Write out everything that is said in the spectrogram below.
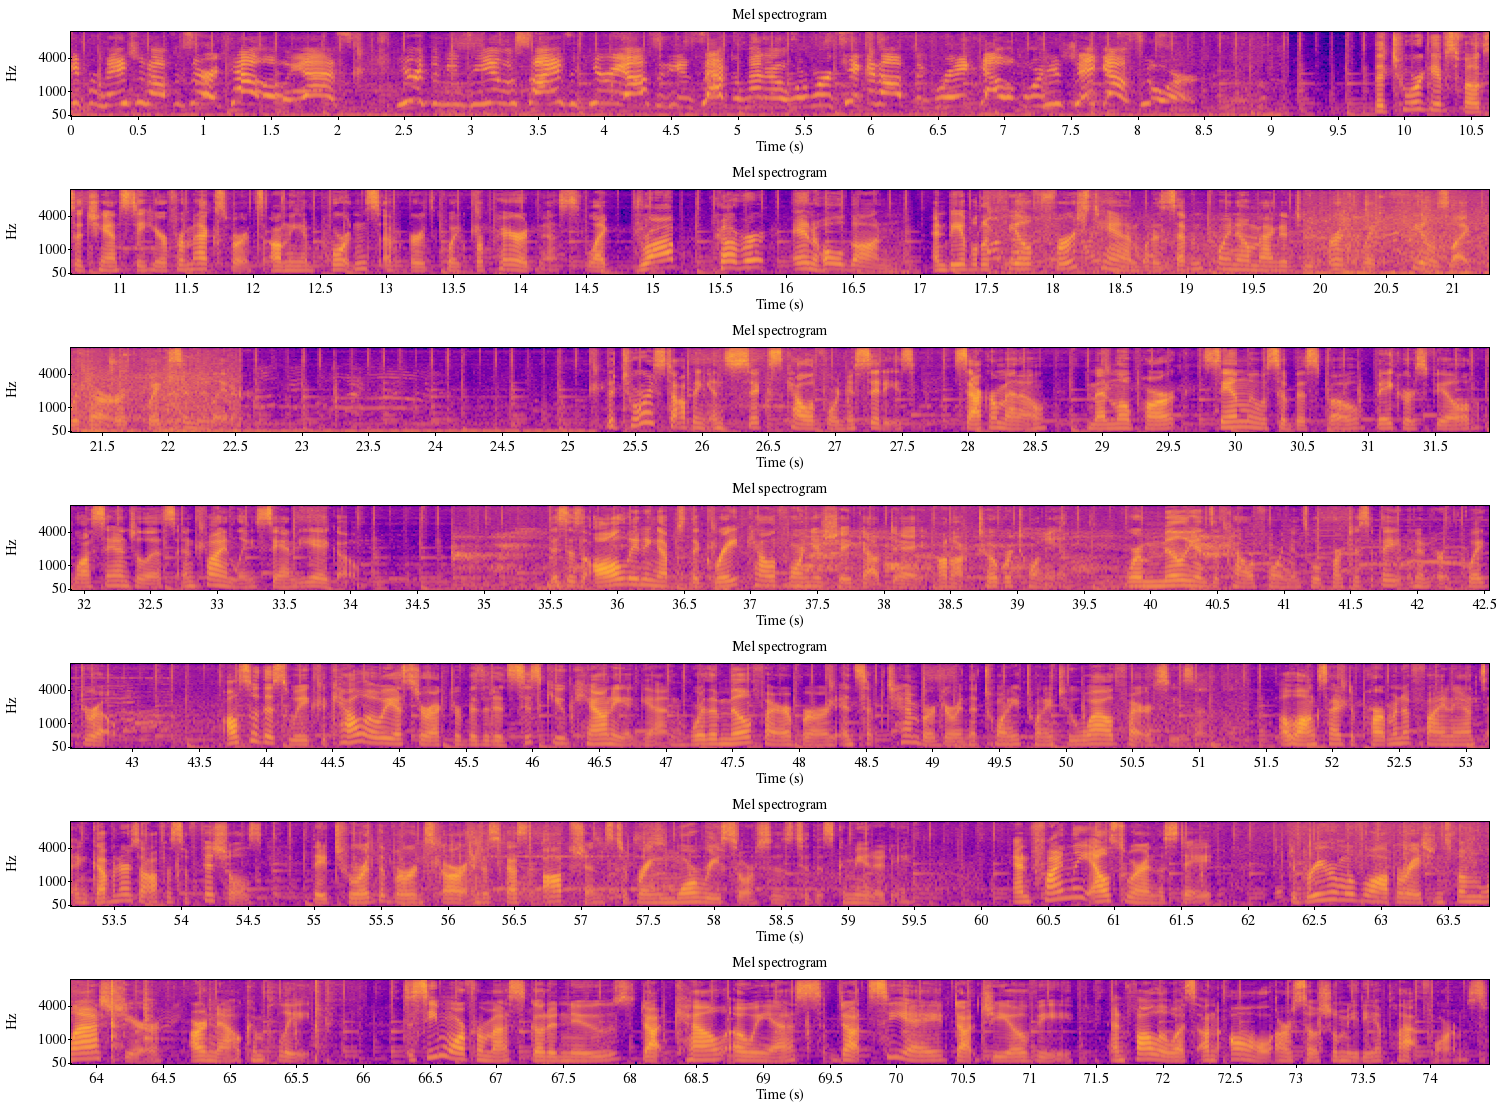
Information Officer at Cal OES here at the Museum of Science and Curiosity in Sacramento, where we're kicking off the Great California Shakeout Tour. The tour gives folks a chance to hear from experts on the importance of earthquake preparedness, like drop, cover, and hold on, and be able to feel firsthand what a 7.0 magnitude earthquake feels like with our earthquake simulator. The tour is stopping in six California cities Sacramento, Menlo Park, San Luis Obispo, Bakersfield, Los Angeles, and finally San Diego. This is all leading up to the Great California Shakeout Day on October 20th, where millions of Californians will participate in an earthquake drill. Also this week, the Cal OES director visited Siskiyou County again, where the mill fire burned in September during the 2022 wildfire season. Alongside Department of Finance and Governor's Office officials, they toured the burn scar and discussed options to bring more resources to this community. And finally, elsewhere in the state, debris removal operations from last year are now complete. To see more from us, go to news.caloes.ca.gov and follow us on all our social media platforms.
